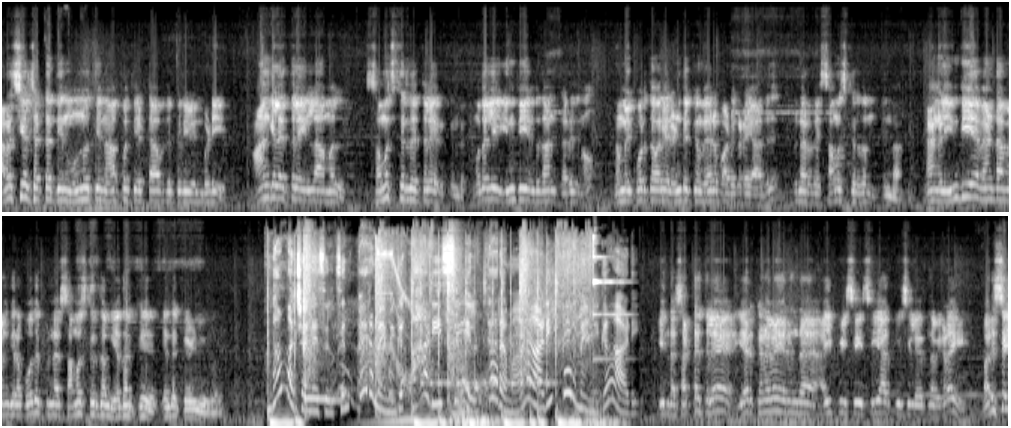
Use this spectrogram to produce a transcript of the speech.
அரசியல் சட்டத்தின் முன்னூத்தி நாற்பத்தி எட்டாவது பிரிவின்படி ஆங்கிலத்தில் இல்லாமல் சமஸ்கிருதத்தில் இருக்கின்றது. முதலில் இந்தி என்று தான் கருதினோம். நம்மை பொறுத்தவரை ரெண்டுக்கும் வேறுபாடு கிடையாது. பின்னர் அதை சமஸ்கிருதம் என்றார்கள். நாங்கள் இந்தியே வேண்டாம் என்கிற போது பின்னர் சமஸ்கிருதம் எதற்கு என்ற கேள்வி வரும். நம்ம சென்னை சில்க்ஸின் பெருமை மிகு ஆடி சேல். தரமான ஆடி பெருமை மிகு ஆடி. இந்த சட்டத்திலே ஏற்கனவே இருந்த ஐபிசி சிஆர்பிசியில் இருந்தவைகளை வரிசை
